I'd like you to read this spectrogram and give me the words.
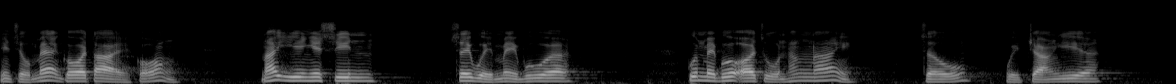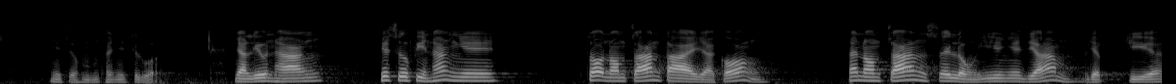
nên chỗ mẹ gọi tài con nói y như xin, xây quỷ mẹ bùa quân mẹ bùa ở chủ hăng nói dấu quỷ tráng yê như chỗ hùng thay như chỗ lụa. Nhà liêu hàng Giêsu phiền hăng như cho nom chán tài ya con nó nom chán xây lồng y như giám liệp chia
